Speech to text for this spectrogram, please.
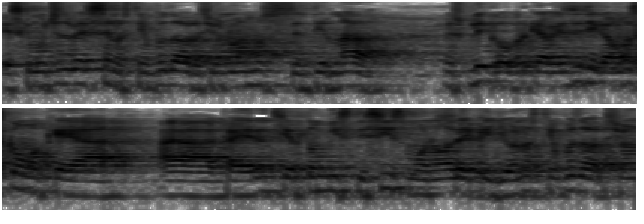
es que muchas veces en los tiempos de oración no vamos a sentir nada. Me explico, porque a veces llegamos como que a, a caer en cierto misticismo, ¿no? De que yo en los tiempos de oración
